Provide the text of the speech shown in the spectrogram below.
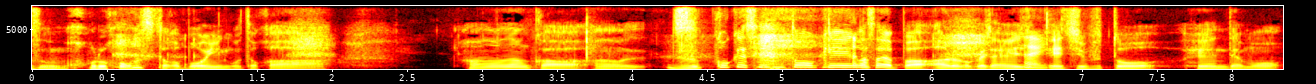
そのホルホースとかボインゴとか、あのなんか、あの、ずっこけ戦闘系がさ、やっぱあるわけじゃん、エジ,、はい。エジプト編でも。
